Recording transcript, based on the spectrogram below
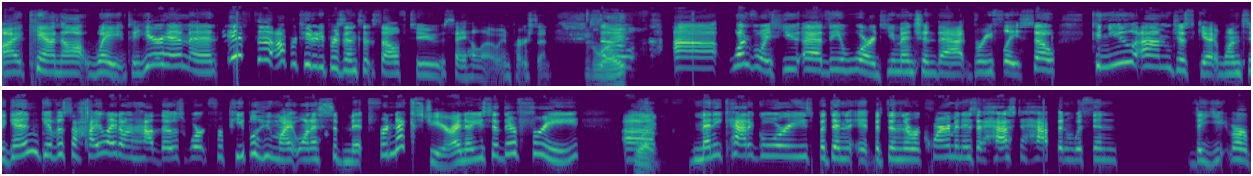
I cannot wait to hear him, and if the opportunity presents itself, to say hello in person. Right. So, uh, one voice, you uh, the awards you mentioned that briefly. So, can you um just get once again give us a highlight on how those work for people who might want to submit for next year? I know you said they're free. Uh, right. Many categories, but then it, but then the requirement is it has to happen within the year or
